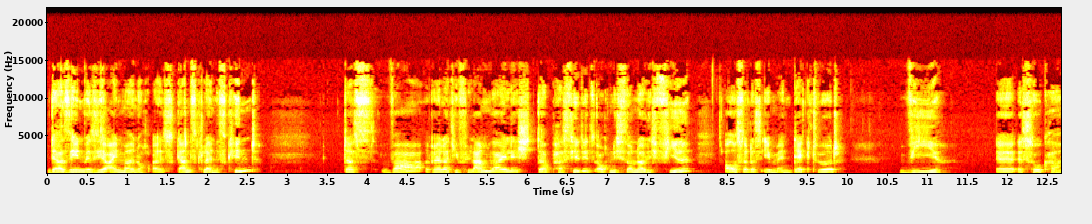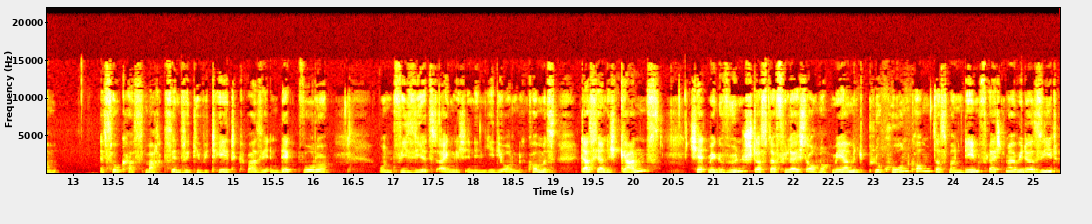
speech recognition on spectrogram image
Da sehen wir sie einmal noch als ganz kleines Kind. Das war relativ langweilig. Da passiert jetzt auch nicht sonderlich viel, außer dass eben entdeckt wird, wie äh, Ahsoka, Ahsokas Machtsensitivität quasi entdeckt wurde und wie sie jetzt eigentlich in den Jedi-Orden gekommen ist. Das ja nicht ganz. Ich hätte mir gewünscht, dass da vielleicht auch noch mehr mit Plokon kommt, dass man den vielleicht mal wieder sieht,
